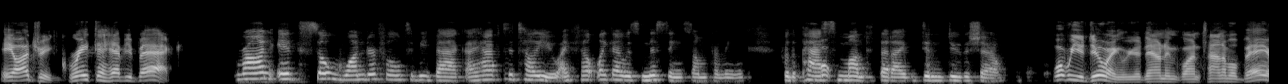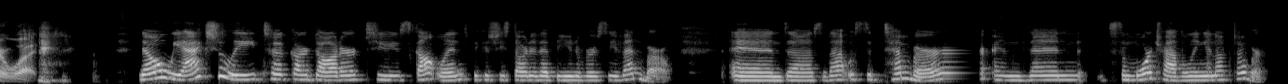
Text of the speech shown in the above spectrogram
Hey, Audrey, great to have you back. Ron, it's so wonderful to be back. I have to tell you, I felt like I was missing something for the past what, month that I didn't do the show. What were you doing? Were you down in Guantanamo Bay or what? no, we actually took our daughter to Scotland because she started at the University of Edinburgh. And uh, so that was September, and then some more traveling in October.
